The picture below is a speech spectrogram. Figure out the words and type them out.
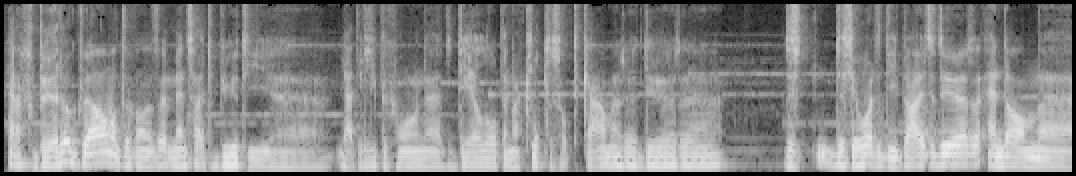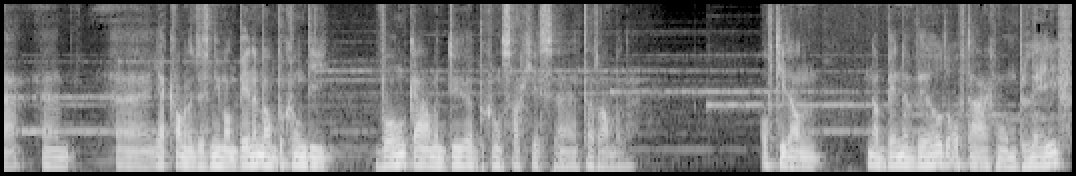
En dat gebeurde ook wel, want, want mensen uit de buurt die, ja, die liepen gewoon de deel op en dan klopten ze op de kamerdeur. Dus, dus je hoorde die buitendeur en dan ja, kwam er dus niemand binnen, maar begon die woonkamerdeur begon zachtjes te rammelen. Of die dan naar binnen wilde of daar gewoon bleef.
